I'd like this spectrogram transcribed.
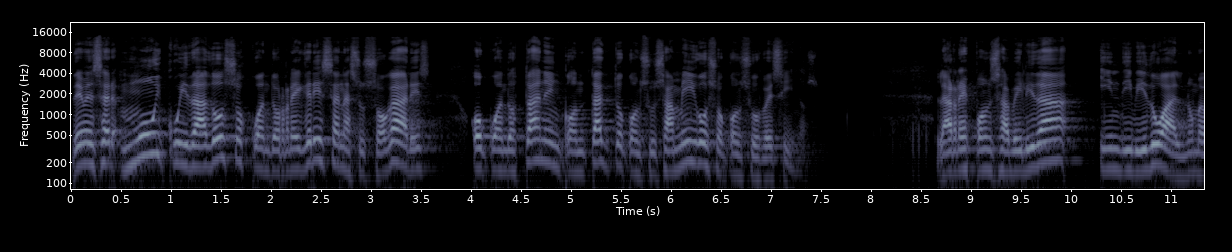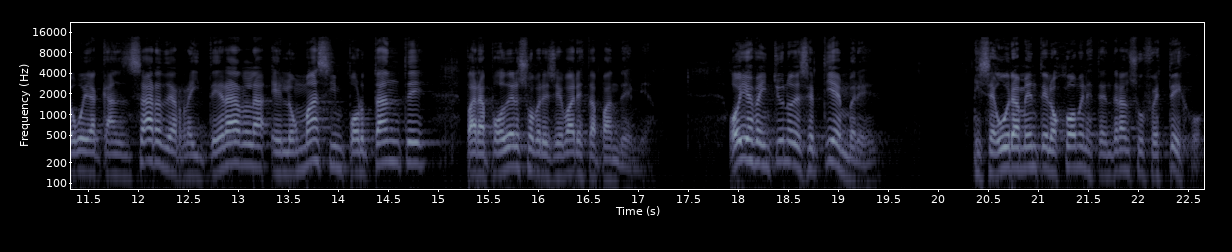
deben ser muy cuidadosos cuando regresan a sus hogares o cuando están en contacto con sus amigos o con sus vecinos. La responsabilidad individual, no me voy a cansar de reiterarla, es lo más importante para poder sobrellevar esta pandemia. Hoy es 21 de septiembre, y seguramente los jóvenes tendrán su festejo.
